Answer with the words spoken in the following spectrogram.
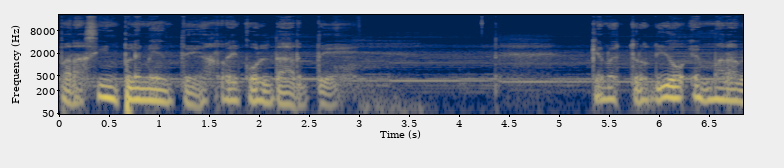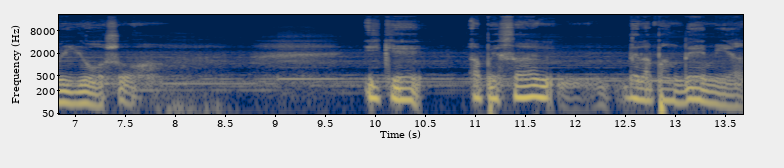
para simplemente recordarte que nuestro Dios es maravilloso y que a pesar de la pandemia,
